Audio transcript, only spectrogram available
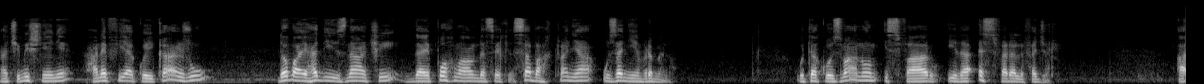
Znači mišljenje Hanefija koji kažu da ovaj hadis znači da je pohvalno da se sabah klanja u zadnjem vremenu. U takozvanom isfaru, ida esfara al-fajr. A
